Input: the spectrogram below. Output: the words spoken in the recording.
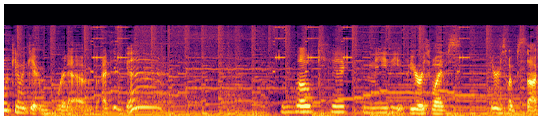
What can we get rid of? I think, uh... Low kick, maybe Fury Swipes. Fury Swipes suck.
